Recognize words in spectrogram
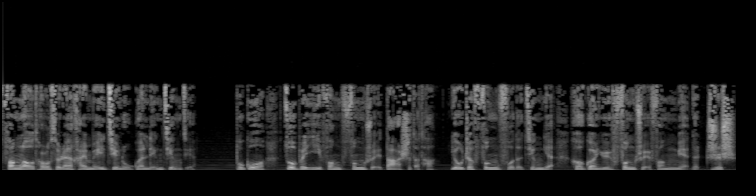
方老头虽然还没进入关灵境界，不过作为一方风水大师的他，有着丰富的经验和关于风水方面的知识，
